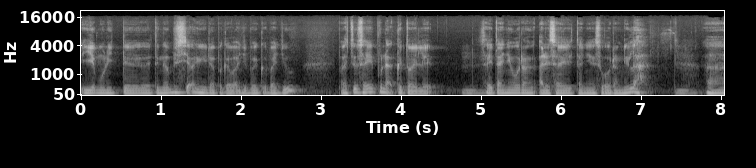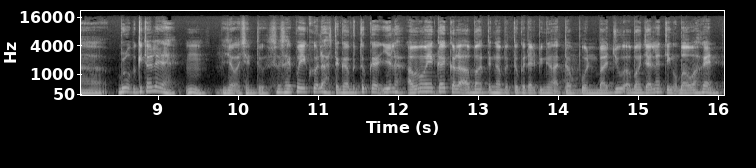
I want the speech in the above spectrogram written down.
Ear monitor Tengah bersiap ni Dah pakai baju Pakai baju Lepas tu saya pun nak ke toilet hmm. Saya tanya orang Ada saya tanya seorang ni lah hmm. uh, Bro pergi toilet eh hmm. hmm. Jawab macam tu So saya pun ikut lah Tengah betulkan Yelah Abang bayangkan Kalau abang tengah betulkan tali pinggang hmm. Ataupun baju Abang jalan tengok bawah kan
